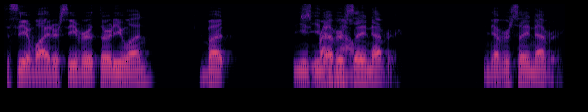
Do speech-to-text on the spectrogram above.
to see a wide receiver at 31, but you, you never say never. You never say never.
